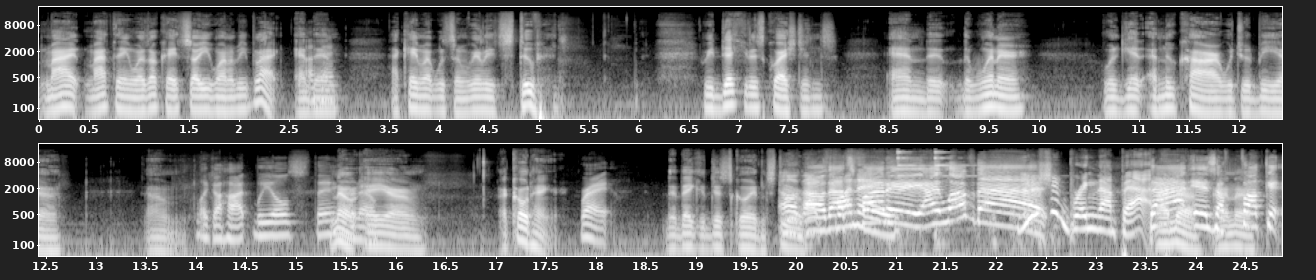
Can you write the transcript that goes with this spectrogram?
my my thing was okay. So you want to be black, and Okay. then I came up with some really stupid, ridiculous questions, and the the winner would get a new car, which would be a um, Like a Hot Wheels thing. no, or no? a um, a coat hanger right. That they could just go ahead and steal. Oh, that- Oh, that's funny. funny. I love that. You should bring that back. That know, is I a know, fucking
